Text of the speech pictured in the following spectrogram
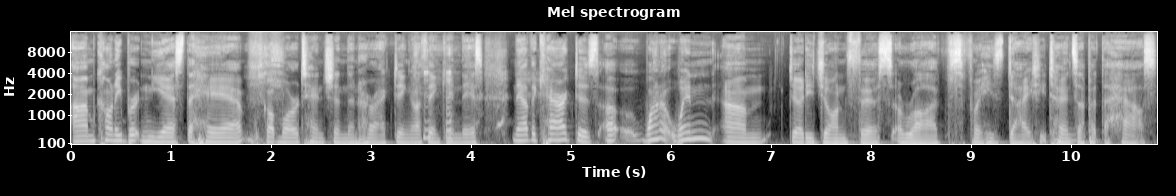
Um, Connie Britton, yes, the hair got more attention than her acting. I think in this. Now the characters. Uh, one when um, Dirty John first arrives for his date, he turns mm. up at the house,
